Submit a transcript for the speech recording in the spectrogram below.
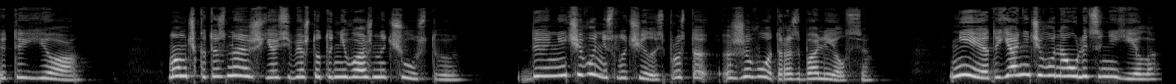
это я. Мамочка, ты знаешь, я себя что-то неважно чувствую. Да ничего не случилось, просто живот разболелся. Нет, я ничего на улице не ела.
